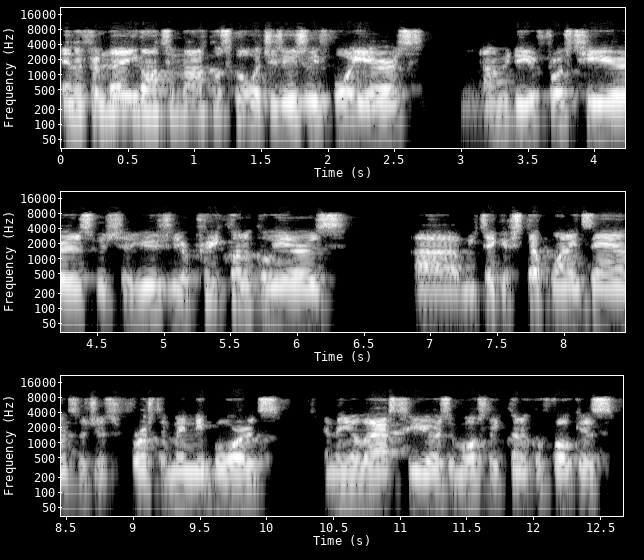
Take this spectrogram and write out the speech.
and then from there you go into medical school, which is usually four years. Mm-hmm. Um, you do your first two years, which are usually your preclinical years. Uh, you take your step one exams, which is first of many boards, and then your last two years are mostly clinical focus.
